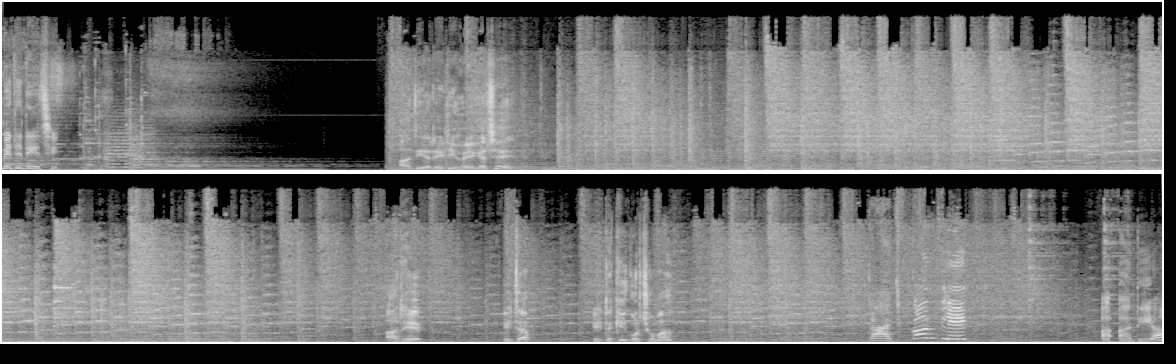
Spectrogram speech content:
বেঁধে দিয়েছি। আদিয়া রেডি হয়ে গেছে? আরে এটা এটা কি করছ মা? কাজ কমপ্লিট। আদিয়া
